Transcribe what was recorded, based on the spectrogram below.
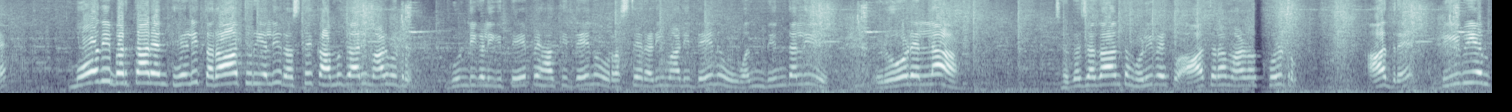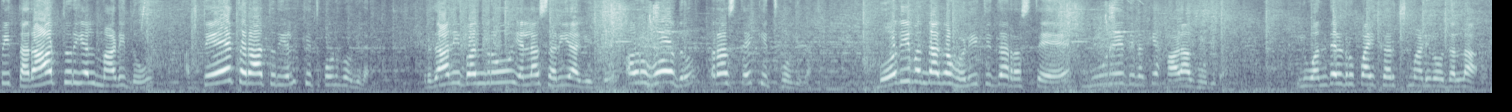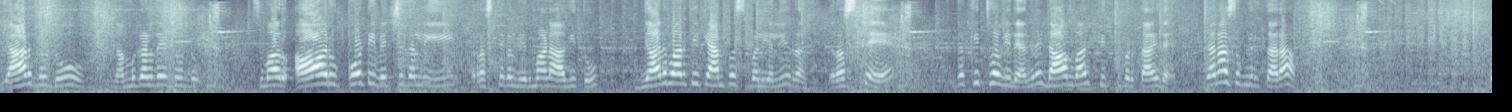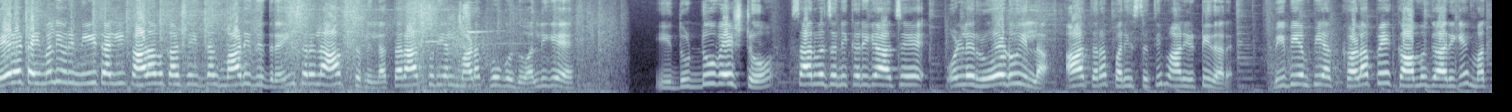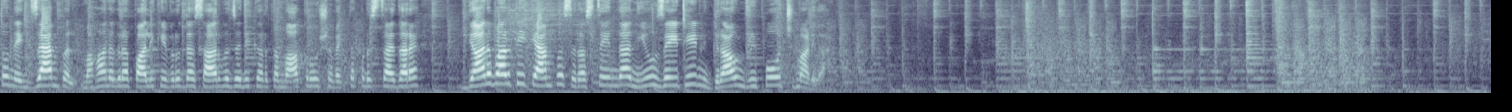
ಮೋದಿ ಬರ್ತಾರೆ ಅಂತ ಹೇಳಿ ತರಾತುರಿಯಲ್ಲಿ ರಸ್ತೆ ಕಾಮಗಾರಿ ಮಾಡ್ಬಿಟ್ರು. ಗುಂಡಿಗಳಿಗೆ ತೇಪೆ ಹಾಕಿದ್ದೇನು, ರಸ್ತೆ ರೆಡಿ ಮಾಡಿದ್ದೇನು ಒಂದಿನದಲ್ಲಿ ದಿನದಲ್ಲಿ ರೋಡ್ ಎಲ್ಲ ಜಗ ಜಗ ಅಂತ ಹೊಳಿಬೇಕು, ಆ ಥರ ಮಾಡೋಕೆ ಹೊರಟರು ಆದರೆ ಬಿ ಬಿ ಎಂ ಪಿ ತರಾತುರಿಯಲ್ಲಿ ಮಾಡಿದ್ದು ಅಷ್ಟೇ ತರಾತುರಿಯಲ್ಲಿ ಕಿತ್ಕೊಂಡು ಹೋಗಿದೆ. ಪ್ರಧಾನಿ ಬಂದ್ರು ಎಲ್ಲ ಸರಿಯಾಗಿತ್ತು, ಅವರು ಹೋದರು, ರಸ್ತೆ ಕಿತ್ತು ಹೋಗಿದೆ. ಮೋದಿ ಬಂದಾಗ ಹೊಳಿತಿದ್ದ ರಸ್ತೆ ಮೂರೇ ದಿನಕ್ಕೆ ಹಾಳಾಗಿ ಹೋಗಿದೆ. ಇಲ್ಲಿ ಒಂದೆರಡು ರೂಪಾಯಿ ಖರ್ಚು ಮಾಡಿರೋದಲ್ಲ, ಯಾರ ದುಡ್ಡು? ನಮ್ಗಳದೇ ದುಡ್ಡು. ಸುಮಾರು ಆರು ಕೋಟಿ ವೆಚ್ಚದಲ್ಲಿ ರಸ್ತೆಗಳು ನಿರ್ಮಾಣ ಆಗಿತ್ತು. ಜ್ಞಾನಭಾರತಿ ಕ್ಯಾಂಪಸ್ ಬಳಿಯಲ್ಲಿ ರಸ್ತೆ ಈಗ ಕಿತ್ತು ಹೋಗಿದೆ. ಅಂದ್ರೆ ಡಾಂಬಾರ್ ಕಿತ್ತು ಬರ್ತಾ ಇದೆ. ಜನ ಸುಮ್ಮನಿರ್ತಾರಾ ಬೇರೆ ಟೈಮಲ್ಲಿ ಇವ್ರಿಗೆ ನೀಟಾಗಿ ಕಾಲಾವಕಾಶ ಇದ್ದಾಗ ಮಾಡಿದಿದ್ರೆ ಈ ತರ ಎಲ್ಲ ಆಗ್ತಿರ್ಲಿಲ್ಲ. ತರಾತುರಿಯಲ್ಲಿ ಮಾಡಕ್ ಹೋಗೋದು. ಅಲ್ಲಿಗೆ ಈ ದುಡ್ಡು ವೇಸ್ಟು ಸಾರ್ವಜನಿಕರಿಗೆ ಆಚೆ ಒಳ್ಳೆ ರೋಡು ಇಲ್ಲ. ಆ ತರ ಪರಿಸ್ಥಿತಿ ಮಾಡಿ ಇಟ್ಟಿದ್ದಾರೆ. ಬಿಬಿಎಂಪಿಯ ಕಳಪೆ ಕಾಮಗಾರಿಗೆ ಮತ್ತೊಂದು ಎಕ್ಸಾಂಪಲ್ ಮಹಾನಗರ ಪಾಲಿಕೆ ವಿರುದ್ಧ ಸಾರ್ವಜನಿಕರು ತಮ್ಮ ಆಕ್ರೋಶ ವ್ಯಕ್ತಪಡಿಸ್ತಾ ಇದ್ದಾರೆ. ಜ್ಞಾನಭಾರತಿ ಕ್ಯಾಂಪಸ್ ರಸ್ತೆಯಿಂದ ನ್ಯೂಸ್ ಏಟೀನ್ ಗ್ರೌಂಡ್ ರಿಪೋರ್ಟ್ ಮಾಡಿದ.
